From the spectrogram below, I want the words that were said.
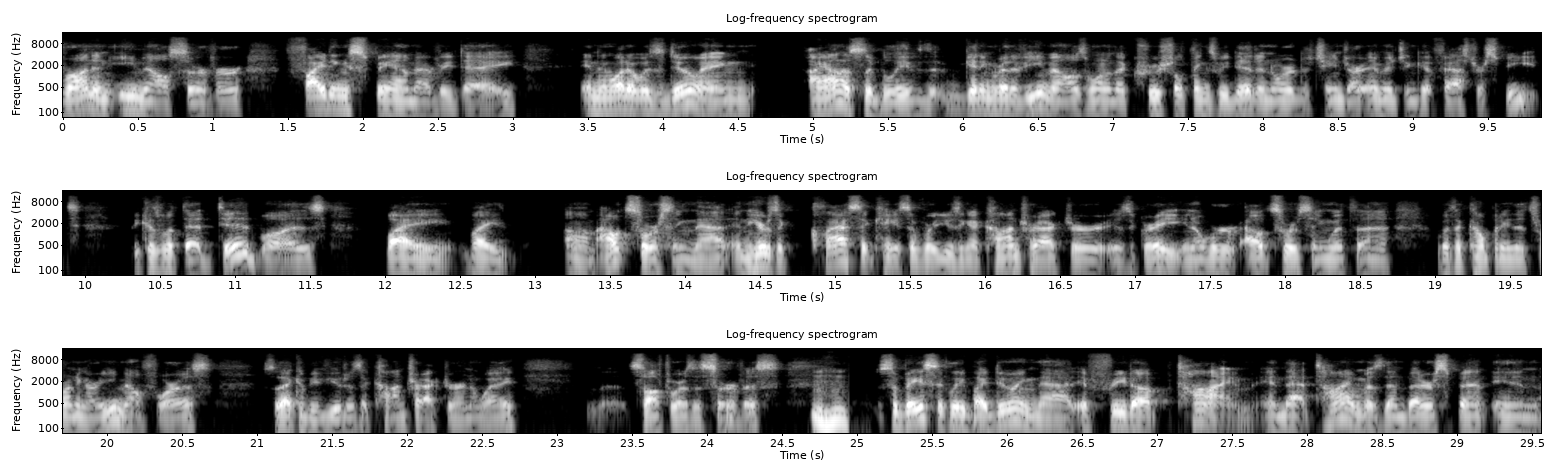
run an email server, fighting spam every day. And then what it was doing, I honestly believe that getting rid of email is one of the crucial things we did in order to change our image and get faster speeds. Because what that did was by by um, outsourcing that and here's a classic case of where using a contractor is great you know we're outsourcing with a with a company that's running our email for us so that could be viewed as a contractor in a way software as a service mm-hmm. so basically by doing that it freed up time and that time was then better spent in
